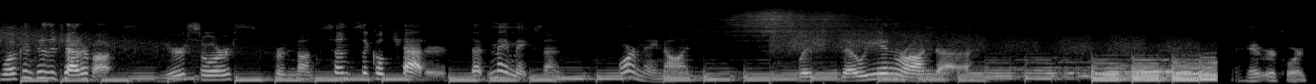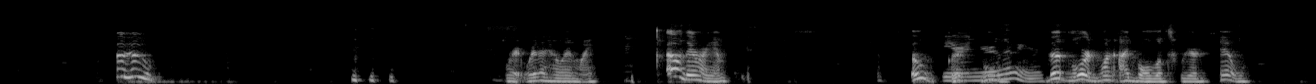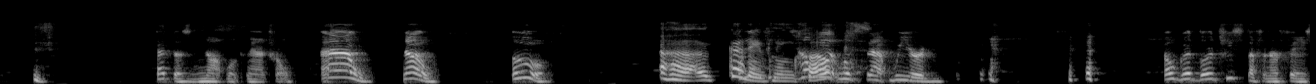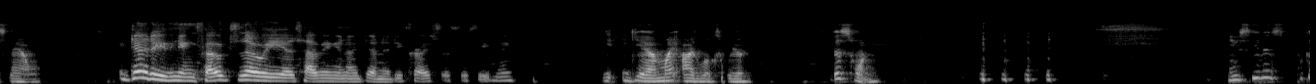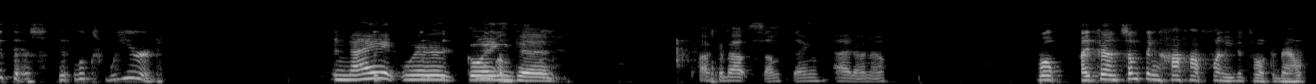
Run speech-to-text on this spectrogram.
Welcome to the Chatterbox, your source for nonsensical chatter that may make sense or may not, with Zoe and Rhonda. I hit record. Woohoo! Wait, where the hell am I? Oh, there I am. Oh, You're good in your lord. living room. Good lord, one eyeball looks weird. Ew. that does not look natural. Ow! No. Oh. Uh, good evening, Tell me it looks that weird. oh, good lord, she's stuffing her face now. Good evening, folks. Zoe is having an identity crisis this evening. Y- yeah, my eye looks weird. This one. you see this? Look at this. It looks weird. Tonight, we're going to talk about something. I don't know. Well, I found something haha funny to talk about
